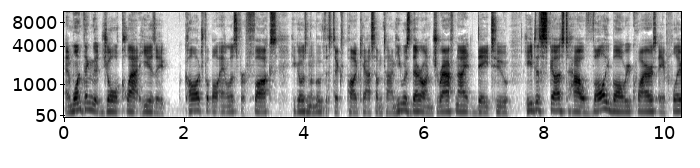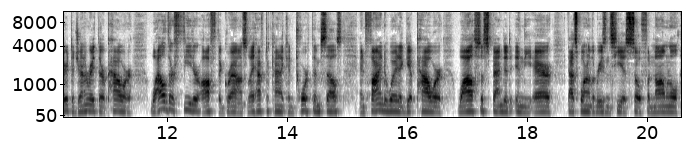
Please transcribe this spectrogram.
And one thing that Joel Klatt, he is a college football analyst for Fox. He goes on the Move the Sticks podcast sometime. He was there on draft night, day two. He discussed how volleyball requires a player to generate their power while their feet are off the ground. So they have to kind of contort themselves and find a way to get power while suspended in the air. That's one of the reasons he is so phenomenal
